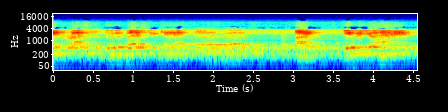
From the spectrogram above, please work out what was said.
and rise and do the best you can. By giving your hand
